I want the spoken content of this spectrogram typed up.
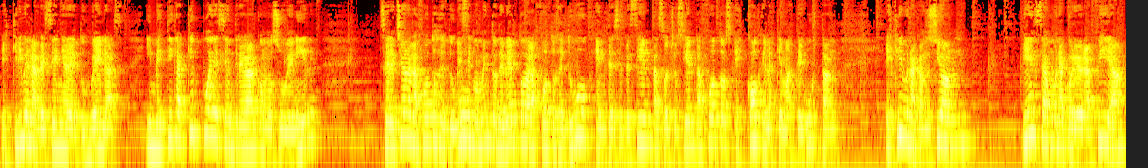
escribe la reseña de tus velas, investiga qué puedes entregar como souvenir, selecciona las fotos de tu book. Es el momento de ver todas las fotos de tu book, entre 700, 800 fotos, escoge las que más te gustan, escribe una canción, piensa en una coreografía.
